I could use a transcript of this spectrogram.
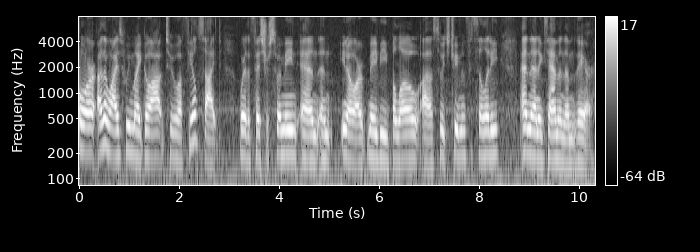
or otherwise, we might go out to a field site where the fish are swimming and, and you know, are maybe below a sewage treatment facility and then examine them there.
